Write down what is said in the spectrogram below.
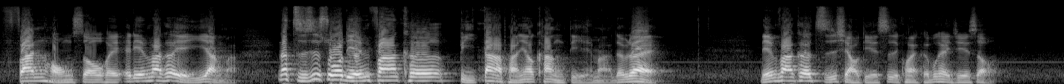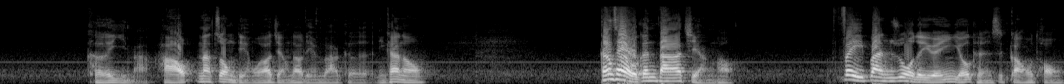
翻红收黑。哎，联发科也一样嘛。那只是说联发科比大盘要抗跌嘛，对不对？联发科只小跌四块，可不可以接受？可以嘛？好，那重点我要讲到联发科的，你看哦。刚才我跟大家讲哦，费半弱的原因有可能是高通，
